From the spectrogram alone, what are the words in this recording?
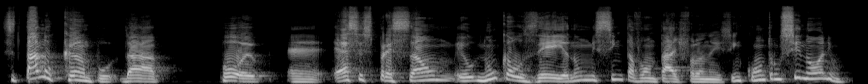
Se está no campo da. Pô, eu, é, essa expressão eu nunca usei, eu não me sinto à vontade falando isso. Encontra um sinônimo.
